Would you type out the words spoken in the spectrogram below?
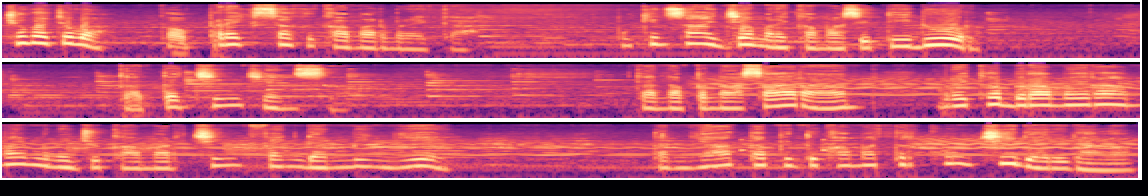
Coba-coba kau periksa ke kamar mereka. Mungkin saja mereka masih tidur, kata Ching Chen Se. Karena penasaran, mereka beramai-ramai menuju kamar Ching Feng dan Ming Ye. Ternyata pintu kamar terkunci dari dalam.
